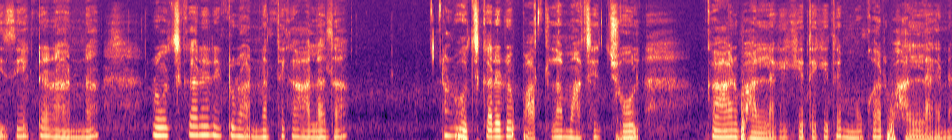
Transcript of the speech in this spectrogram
ইজি একটা রান্না। রোজকারের একটু রান্নার থেকে আলাদা। রোজকারের ওই পাতলা মাছের ঝোল। কার ভালো লাগে? খেতে খেতে মুখ আর ভালো লাগে না।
